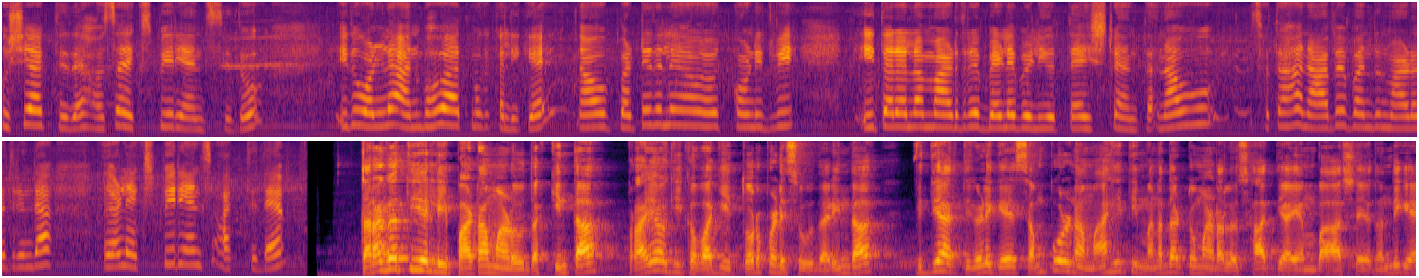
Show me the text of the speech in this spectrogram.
ಖುಷಿ ಆಗ್ತಿದೆ ಹೊಸ ಎಕ್ಸ್ಪೀರಿಯನ್ಸ್ ಇದು. ಇದು ಒಳ್ಳೆಯ ಅನುಭವಾತ್ಮಕ ಕಲಿಕೆ. ನಾವು ಪಠ್ಯದಲ್ಲಿ ನಾವು ಓದ್ಕೊಂಡಿದ್ವಿ, ಈ ಥರ ಎಲ್ಲ ಮಾಡಿದ್ರೆ ಬೆಳೆ ಬೆಳೆಯುತ್ತೆ ಇಷ್ಟೇ ಅಂತ. ನಾವು ಸ್ವತಃ ನಾವೇ ಬಂದು ಮಾಡೋದ್ರಿಂದ ಒಳ್ಳೆ ಎಕ್ಸ್ಪೀರಿಯನ್ಸ್ ಆಗ್ತಿದೆ. ತರಗತಿಯಲ್ಲಿ ಪಾಠ ಮಾಡುವುದಕ್ಕಿಂತ ಪ್ರಾಯೋಗಿಕವಾಗಿ ತೋರ್ಪಡಿಸುವುದರಿಂದ ವಿದ್ಯಾರ್ಥಿಗಳಿಗೆ ಸಂಪೂರ್ಣ ಮಾಹಿತಿ ಮನದಟ್ಟು ಮಾಡಲು ಸಾಧ್ಯ ಎಂಬ ಆಶಯದೊಂದಿಗೆ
